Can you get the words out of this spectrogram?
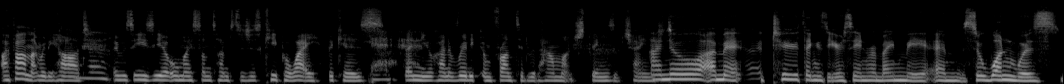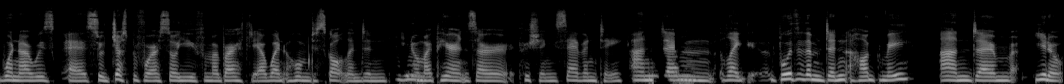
I found that really hard. Yeah. It was easier almost sometimes to just keep away because yeah. then you're kind of really confronted with how much things have changed. I know. I mean, two things that you're saying remind me. Um, so one was when I was uh, so just before I saw you for my birthday, I went home to Scotland, and mm-hmm. you know mm-hmm. my parents are pushing seventy, and um, mm-hmm. like both of them didn't hug me and um you know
